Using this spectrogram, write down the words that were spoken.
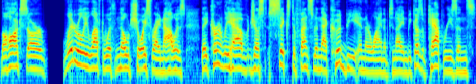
the Hawks are literally left with no choice right now as they currently have just six defensemen that could be in their lineup tonight and because of cap reasons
